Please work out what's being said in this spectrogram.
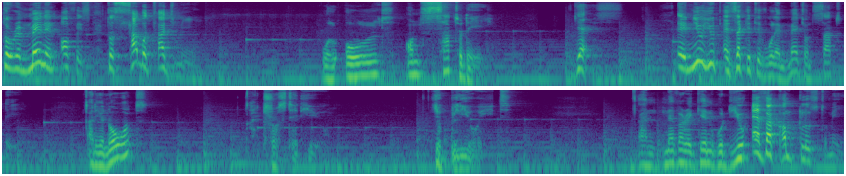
to remain in office to sabotage me, will hold on Saturday. Yes, a new youth executive will emerge on Saturday. And you know what? I trusted you. You blew it. And never again would you ever come close to me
